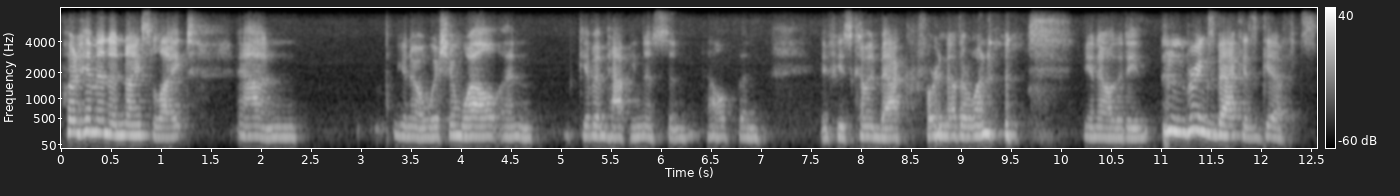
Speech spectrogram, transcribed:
put him in a nice light and, you know, wish him well and give him happiness and health. And if he's coming back for another one, you know, that he brings back his gifts.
